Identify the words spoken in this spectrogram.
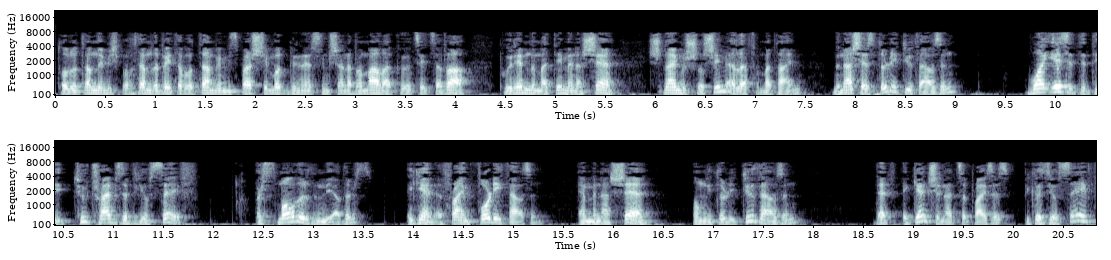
תולדותם למשפחתם לבית אבותם במספר שמות בני עשרים שנה ומעלה כיוצאי צבא, פקודיהם למטה מנשה, שניים ושלושים אלף ומאתיים. Menashe has 32,000. Why is it that the two tribes of Yosef are smaller than the others? Again, Ephraim 40,000 and Menashe only 32,000. That again should not surprise us because Yosef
